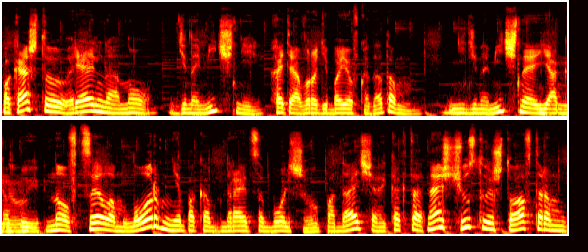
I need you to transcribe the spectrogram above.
пока что реально оно динамичней, хотя вроде боевка, да, там не динамичная якобы, но в целом лор мне пока нравится больше, его подача. Как-то, знаешь, чувствую, что авторам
